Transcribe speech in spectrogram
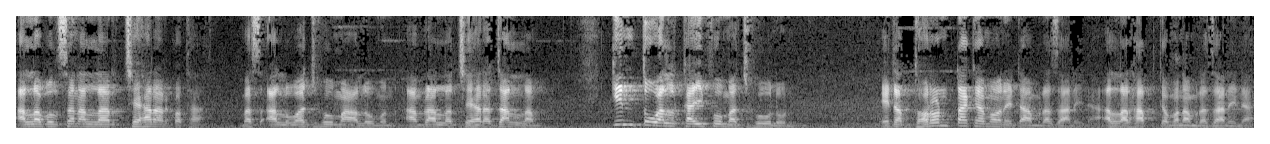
আল্লাহ বলছেন, আল্লাহর চেহারার কথা। বাস, আল ওয়াজহু মালুমন। আমরা আল্লাহর চেহারা জানলাম। কিন্তু, আল কাইফু মাজহুলুন। এটা ধরনটা কেমন, এটা আমরা জানি না। আল্লাহর হাত কেমন, আমরা জানি না।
